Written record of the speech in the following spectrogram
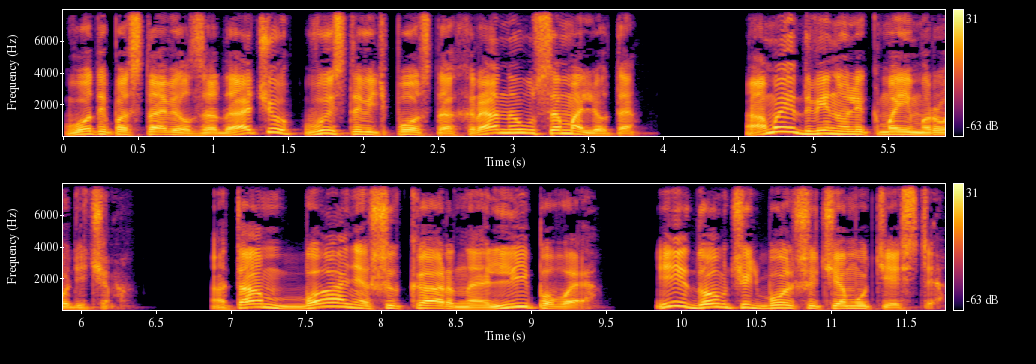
Вот и поставил задачу выставить пост охраны у самолета. А мы двинули к моим родичам. А там баня шикарная, липовая, и дом чуть больше, чем у тестя.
